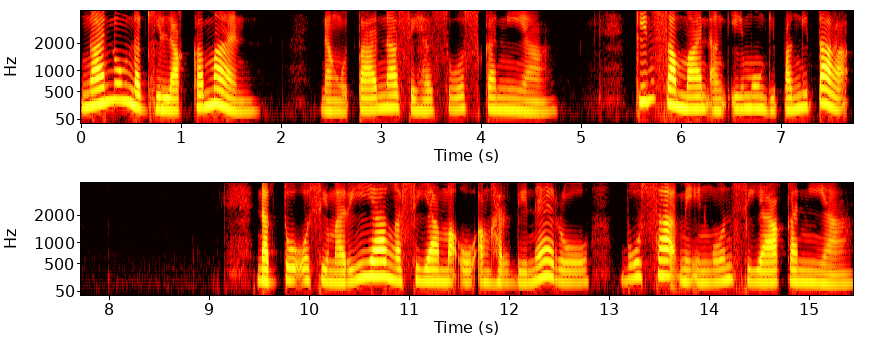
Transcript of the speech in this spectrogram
nganong naghilak ka man? Nangutana si Jesus kaniya. Kinsa man ang imong gipangita? Nagtuo si Maria nga siya mao ang hardinero, busa miingon siya kaniya.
